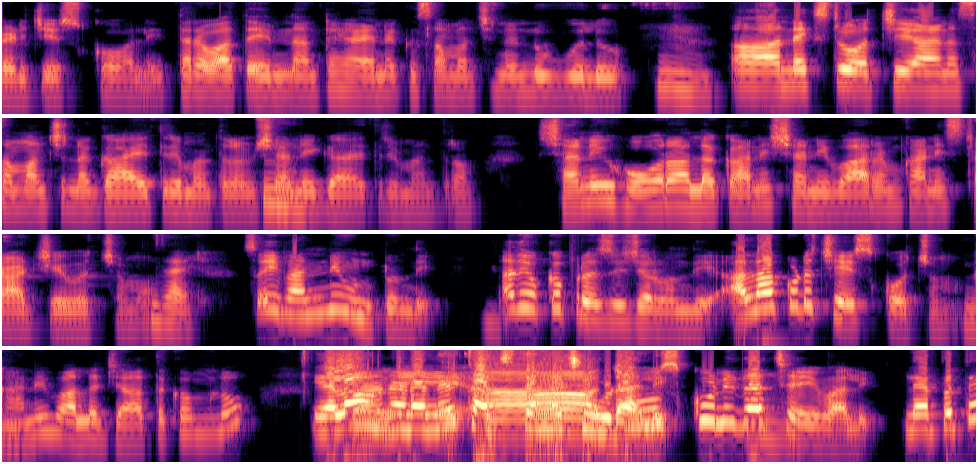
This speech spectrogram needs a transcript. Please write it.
రెడీ చేసుకోవాలి తర్వాత ఏంటంటే ఆయనకు సంబంధించిన నువ్వులు. నెక్స్ట్ వచ్చి ఆయన సంబంధించిన గాయత్రి మంత్రం శని గాయత్రి మంత్రం శని హోరాలో కానీ శనివారం కానీ స్టార్ట్ చేయవచ్చము. సో ఇవన్నీ ఉంటుంది అది ఒక ప్రొసీజర్ ఉంది. అలా కూడా చేసుకోవచ్చు. కానీ వాళ్ళ జాతకంలో ఎలా ఖచ్చితంగా ఆ, చూడాలి. చూసుకునిదా. చేయాలి. లేకపోతే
